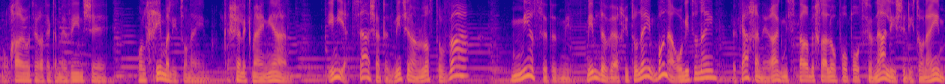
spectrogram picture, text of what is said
מאוחר יותר אתה גם מבין שהולכים על עיתונאים כחלק מהעניין. אם יצא שהתדמית שלנו לא טובה, מי עושה תדמית? מי מדווח? עיתונאים? בוא נהרוג עיתונאים. וככה נהרג מספר בכלל לא פרופורציונלי של עיתונאים.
